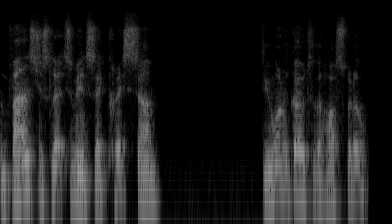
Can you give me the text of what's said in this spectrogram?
And Vance just looked at me and said, Chris, um, do you want to go to the hospital?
